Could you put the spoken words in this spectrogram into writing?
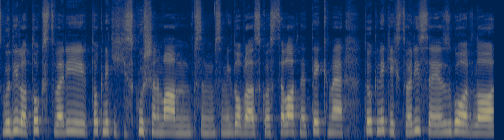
zgodilo toliko stvari, toliko nekih izkušenj imam, sem, sem jih dobila skozi celotne tekme, toliko nekih stvari se je zgodilo.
